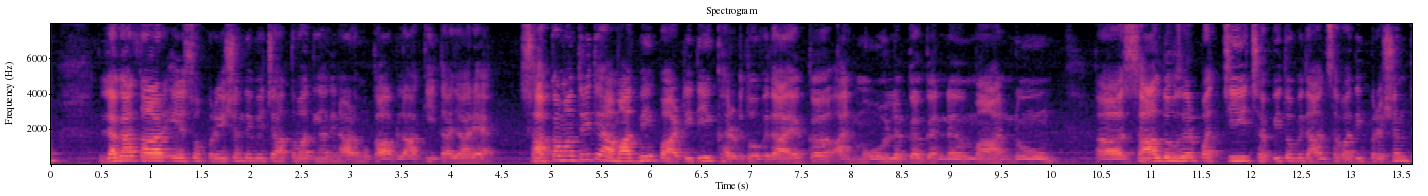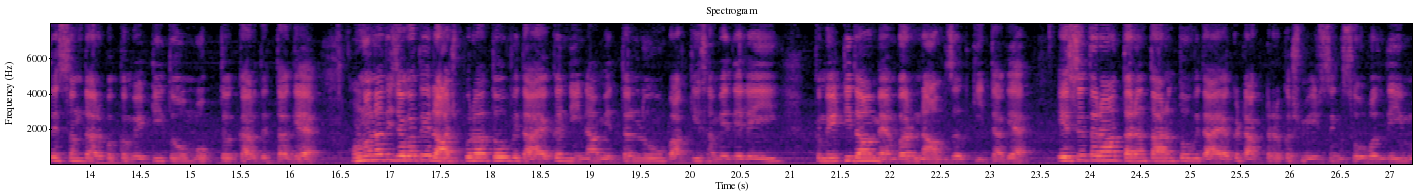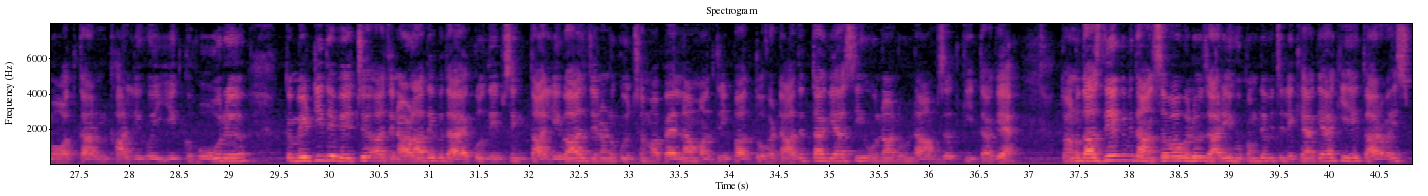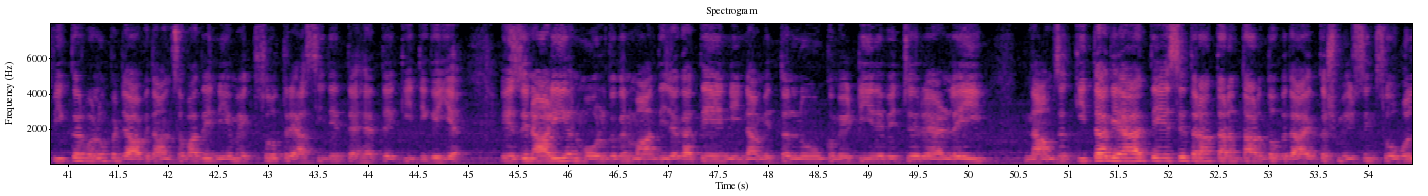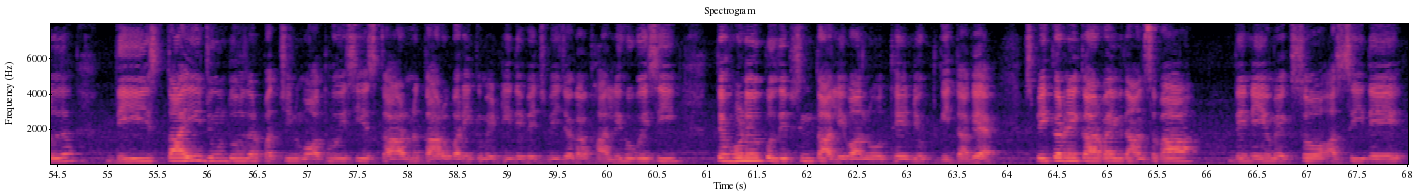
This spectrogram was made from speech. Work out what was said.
ਲਗਾਤਾਰ ਇਸ ਆਪਰੇਸ਼ਨ ਦੇ ਵਿੱਚ ਅੱਤਵਾਦੀਆਂ ਦੇ ਨਾਲ ਮੁਕਾਬਲਾ ਕੀਤਾ ਜਾ ਰਿਹਾ ਹੈ। ਸਾਬਕਾ ਮੰਤਰੀ ਤੇ ਆਮ ਆਦਮੀ ਪਾਰਟੀ ਦੀ ਖਰੜ ਤੋਂ ਵਿਧਾਇਕ ਅਨਮੋਲ ਗਗਨ ਮਾਨ ਨੂੰ ਅ, ਸਾਲ 2025-26 ਤੋਂ ਵਿਧਾਨ ਸਭਾ ਦੀ ਪ੍ਰਸ਼ਨ ਤੇ ਸੰਦਰਭ ਕਮੇਟੀ ਤੋਂ ਮੁਕਤ ਕਰ ਦਿੱਤਾ ਗਿਆ ਹੈ। ਹੁਣ ਉਹਨਾਂ ਦੀ ਜਗ੍ਹਾ ਤੇ ਰਾਜਪੁਰਾ ਤੋਂ ਵਿਧਾਇਕ ਨੀਨਾ ਮਿੱਤਲ ਨੂੰ ਬਾਕੀ ਸਮੇਂ ਦੇ ਲਈ ਕਮੇਟੀ ਦਾ ਮੈਂਬਰ ਨਾਮਜ਼ਦ ਕੀਤਾ ਗਿਆ ਹੈ। ਇਸੇ ਤਰ੍ਹਾਂ ਤਰਨਤਾਰਨ ਤੋਂ ਵਿਧਾਇਕ ਡਾਕਟਰ ਕਸ਼ਮੀਰ ਸਿੰਘ ਸੋਹਲ ਦੀ ਮੌਤ ਕਾਰਨ ਖਾਲੀ ਹੋਈ ਇੱਕ ਹੋਰ ਕਮੇਟੀ ਦੇ ਵਿੱਚ ਅਜਨਾਲਾ ਦੇ ਵਿਧਾਇਕ ਕੁਲਦੀਪ ਸਿੰਘ ਧਾਲੀਵਾਲ, ਜਿਨ੍ਹਾਂ ਨੂੰ ਕੁਝ ਸਮਾਂ ਪਹਿਲਾਂ ਮੰਤਰੀ ਪਦ ਤੋਂ ਹਟਾ ਦਿੱਤਾ ਗਿਆ ਸੀ, ਉਹਨਾਂ ਨੂੰ ਨਾਮਜ਼ਦ ਕੀਤਾ ਗਿਆ। ਤੁਹਾਨੂੰ ਦੱਸ ਦਈਏ ਕਿ ਵਿਧਾਨ ਸਭਾ ਵੱਲੋਂ ਜਾਰੀ ਹੁਕਮ ਦੇ ਵਿੱਚ ਲਿਖਿਆ ਗਿਆ ਕਿ ਇਹ ਕਾਰਵਾਈ ਸਪੀਕਰ ਵੱਲੋਂ ਪੰਜਾਬ ਵਿਧਾਨ ਸਭਾ ਦੇ ਨਿਯਮ 183 ਦੇ ਤਹਿਤ ਕੀਤੀ ਗਈ ਹੈ। ਇਸ ਦੇ ਨਾਲ ਹੀ ਅਨਮੋਲ ਗਗਨ ਮਾਨ ਦੀ ਜਗ੍ਹਾ ਤੇ ਨੀਨਾ ਮਿੱਤਲ ਨੂੰ ਕਮੇਟੀ ਦੇ ਵਿੱਚ ਰਹਿਣ ਲਈ ਨਾਮਜ਼ਦ ਕੀਤਾ ਗਿਆ ਹੈ ਤੇ ਇਸੇ ਤਰ੍ਹਾਂ ਤਰਨਤਾਰਨ ਤੋਂ ਵਿਧਾਇਕ ਕਸ਼ਮੀਰ ਸਿੰਘ ਸੋਹਲ ਦੀ 27 ਜੂਨ 2025 ਨੂੰ ਮੌਤ ਹੋਈ ਸੀ। ਇਸ ਕਾਰਨ ਕਾਰੋਬਾਰੀ ਕਮੇਟੀ ਦੇ ਵਿੱਚ ਵੀ ਜਗ੍ਹਾ ਖਾਲੀ ਹੋ ਗਈ ਸੀ ਤੇ ਹੁਣ ਕੁਲਦੀਪ ਸਿੰਘ ਧਾਲੀਵਾਲ ਨੂੰ ਉੱਥੇ ਨਿਯੁਕਤ ਕੀਤਾ ਗਿਆ ਸਪੀਕਰ ਨੇ ਕਾਰਵਾਈ ਵਿਧਾਨ ਸਭਾ ਦੇ ਨਿਯਮ 180 ਦੇ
